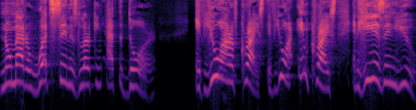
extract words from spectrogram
no matter what sin is lurking at the door. If you are of Christ, if you are in Christ and he is in you,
